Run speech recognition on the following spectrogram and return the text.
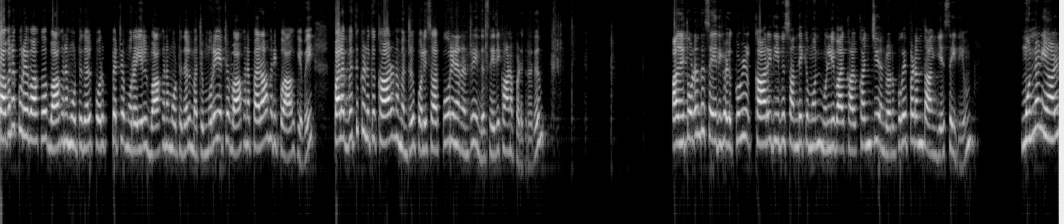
கவனக்குறைவாக வாகனம் ஓட்டுதல் பொறுப்பற்ற முறையில் வாகனம் ஓட்டுதல் மற்றும் முறையற்ற வாகன பராமரிப்பு ஆகியவை பல விபத்துக்களுக்கு காரணம் என்று போலீசார் கூறினர் என்று இந்த செய்தி காணப்படுகிறது. அதனைத் தொடர்ந்து செய்திகளுக்குள் காரைதீவு சந்தைக்கு முன் முள்ளிவாய்க்கால் கஞ்சி என்ற ஒரு புகைப்படம் தாங்கிய செய்தியும் முன்னணியால்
